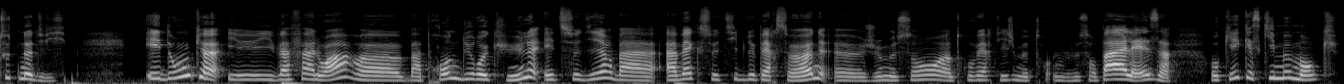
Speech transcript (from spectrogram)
toute notre vie. Et donc, il va falloir euh, bah, prendre du recul et de se dire, bah, avec ce type de personne, euh, je me sens introvertie, je me, me sens pas à l'aise. Ok, qu'est-ce qui me manque?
